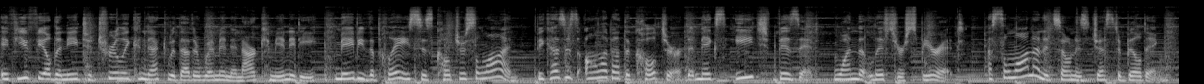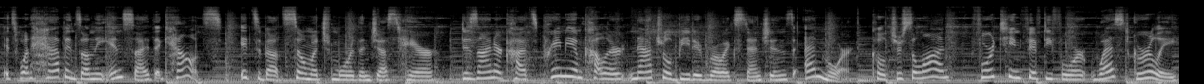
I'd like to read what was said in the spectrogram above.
if you feel the need to truly connect with other women in our community, maybe the place is Culture Salon because it's all about the culture that makes each visit one that lifts your spirit. A salon on its own is just a building, it's what happens on the inside that counts. It's about so much more than just hair, designer cuts, premium color, natural beaded row extensions, and more. Culture Salon, 1454 West Gurley,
